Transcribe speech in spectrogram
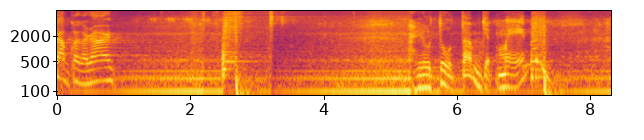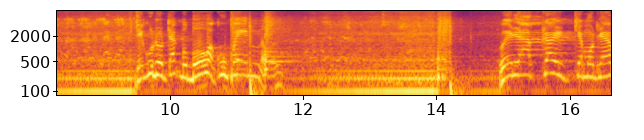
จำใครก็ได้ ราตัวตั้มเหยียดแหมนเดี๋ยวกูโดนจักโบโบว่ากูเป็นหนอยเวลาใกล้จะหมดแล้ว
